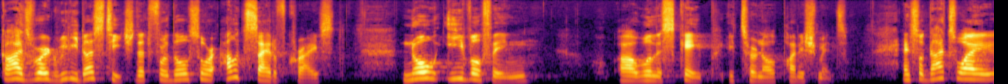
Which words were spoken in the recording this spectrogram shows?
God's word really does teach that for those who are outside of Christ, no evil thing uh, will escape eternal punishment. And so that's why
